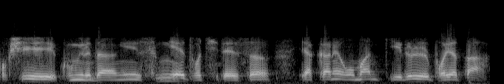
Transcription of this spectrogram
혹시 국민의당이 승리에 도취돼서 약간의 오만기를 보였다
